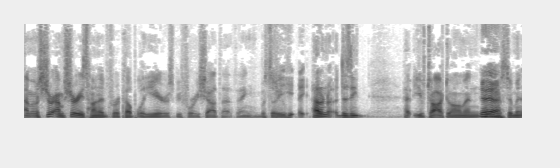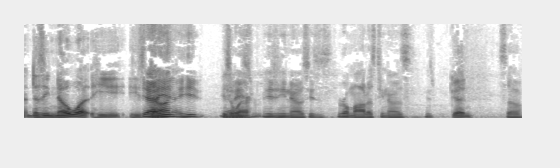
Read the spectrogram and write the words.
I'm sure. I'm sure he's hunted for a couple of years before he shot that thing. But so he, I don't know. Does he? have- You've talked to him, and Yeah. I'm assuming, does he know what he he's yeah, done? he, he He's yeah, aware? He's, he knows. He's real modest. He knows. He's, Good. so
